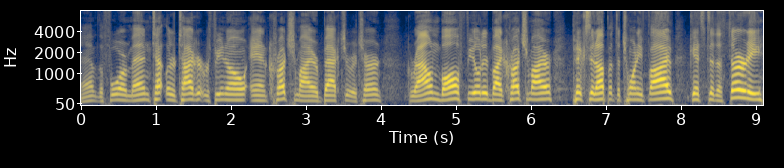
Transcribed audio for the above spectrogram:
Have the four men, Tetler, Tigert, Ruffino, and Crutchmeyer back to return. Ground ball fielded by Crutchmeyer, picks it up at the 25, gets to the 30,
